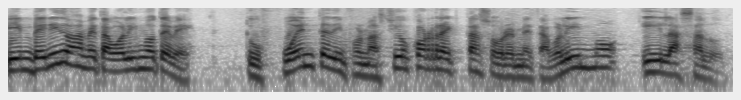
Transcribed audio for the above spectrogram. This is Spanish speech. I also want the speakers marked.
Speaker 1: Bienvenidos a Metabolismo TV, tu fuente de información correcta sobre el metabolismo y la salud.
